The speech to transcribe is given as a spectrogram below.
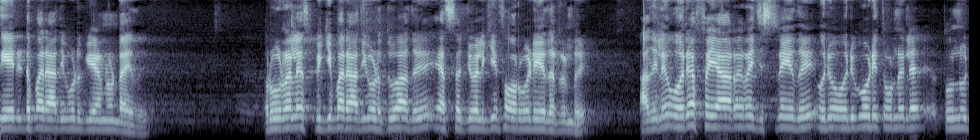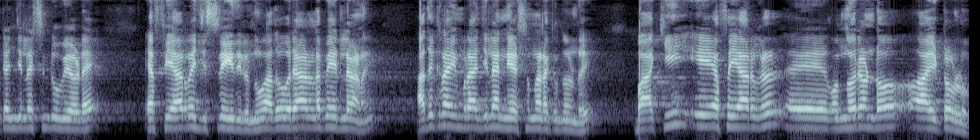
നേരിട്ട് പരാതി കൊടുക്കുകയാണ് ഉണ്ടായത്. റൂറൽ എസ് പിക്ക് പരാതി കൊടുത്തു. അത് എസ് എച്ച് ഒയിലേക്ക് ഫോർവേഡ് ചെയ്തിട്ടുണ്ട്. അതിൽ ഒരു എഫ് ഐ ആർ രജിസ്റ്റർ ചെയ്ത് ഒരു ഒരു കോടി തൊണ്ണൂറ് തൊണ്ണൂറ്റഞ്ച് ലക്ഷം രൂപയുടെ എഫ് ഐ ആർ രജിസ്റ്റർ ചെയ്തിരുന്നു. അത് ഒരാളുടെ പേരിലാണ്. അത് ക്രൈംബ്രാഞ്ചിൽ അന്വേഷണം നടക്കുന്നുണ്ട്. ബാക്കി എഫ് ഐ ആറുകൾ ഒന്നോ രണ്ടോ ആയിട്ടുള്ളൂ.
